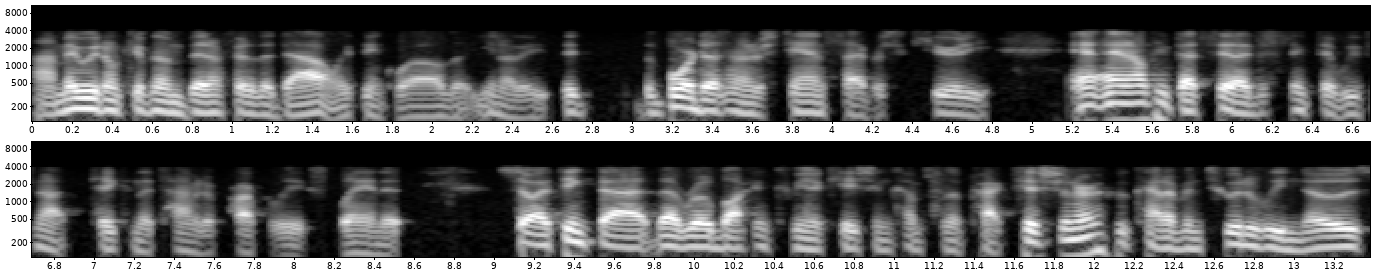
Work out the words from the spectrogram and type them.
uh, maybe we don't give them the benefit of the doubt. And we think, well, the, you know, they, they, the board doesn't understand cybersecurity, and, and I don't think that's it. I just think that we've not taken the time to properly explain it. So I think that that roadblock in communication comes from the practitioner who kind of intuitively knows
